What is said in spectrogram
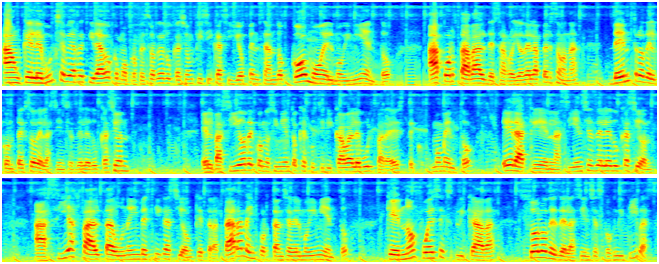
Aunque Lebouche se había retirado como profesor de educación física, siguió pensando cómo el movimiento aportaba al desarrollo de la persona dentro del contexto de las ciencias de la educación. El vacío de conocimiento que justificaba Lebouche para este momento era que en las ciencias de la educación hacía falta una investigación que tratara la importancia del movimiento que no fuese explicada solo desde las ciencias cognitivas,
